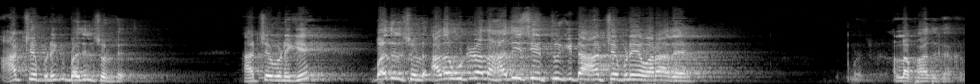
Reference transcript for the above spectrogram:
ஆட்சேபனைக்கு பதில் சொல்லு. ஆட்சேபனைக்கு பதில் சொல்லு. அதை விட்டுட்டு அந்த ஹதீஸையை தூக்கிட்டா ஆட்சேபனையே வராதே. நல்லா பாதுகாக்கணும்.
